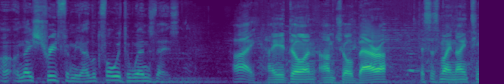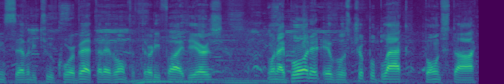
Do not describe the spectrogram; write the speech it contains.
a, a nice treat for me. I look forward to Wednesdays. Hi, how you doing? I'm Joe Barra. This is my 1972 Corvette that I've owned for 35 years. When I bought it, it was triple black, bone stock,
